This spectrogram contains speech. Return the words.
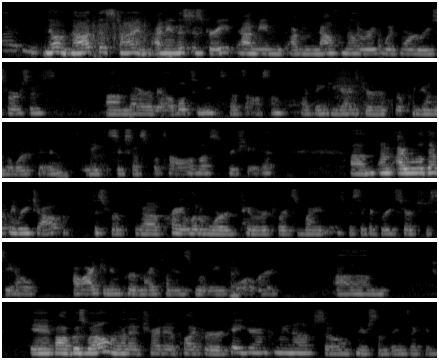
Uh, No, not this time. I mean, this is great. I mean, I'm now familiar with, with more resources um, that are available to me. So that's awesome. I thank you guys for, for putting on the work to, to make this successful to all of us. Appreciate it. Um, I'm- I will definitely reach out just for uh, probably a little more tailored towards my specific research to see how, how I can improve my plans moving Okay. forward. Um, if all goes well, I'm going to try to apply for a K grant coming up. So there's some things I could,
